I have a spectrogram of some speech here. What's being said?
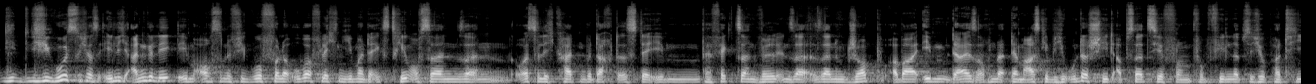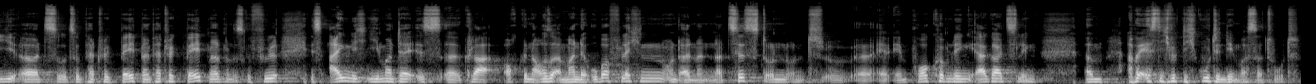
die, die Figur ist durchaus ähnlich angelegt, eben auch so eine Figur voller Oberflächen, jemand, der extrem auf seinen, seinen Äußerlichkeiten bedacht ist, der eben perfekt sein will in se seinem Job, aber eben da ist auch der maßgebliche Unterschied, abseits hier vom, vom vielen der Psychopathie äh, zu, zu Patrick Bateman. Patrick Bateman hat man das Gefühl, ist eigentlich jemand, der ist äh, klar auch genauso ein Mann der Oberflächen und ein Narzisst und, und äh, Emporkömmling, Ehrgeizling, ähm, aber er ist nicht wirklich gut in dem, was er tut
